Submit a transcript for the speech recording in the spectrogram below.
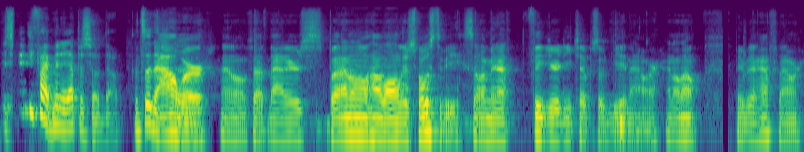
It's 55 minute episode though. it's an hour. I don't know if that matters, but I don't know how long they're supposed to be. So I mean, I figured each episode would be an hour. I don't know. Maybe they're half an hour.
